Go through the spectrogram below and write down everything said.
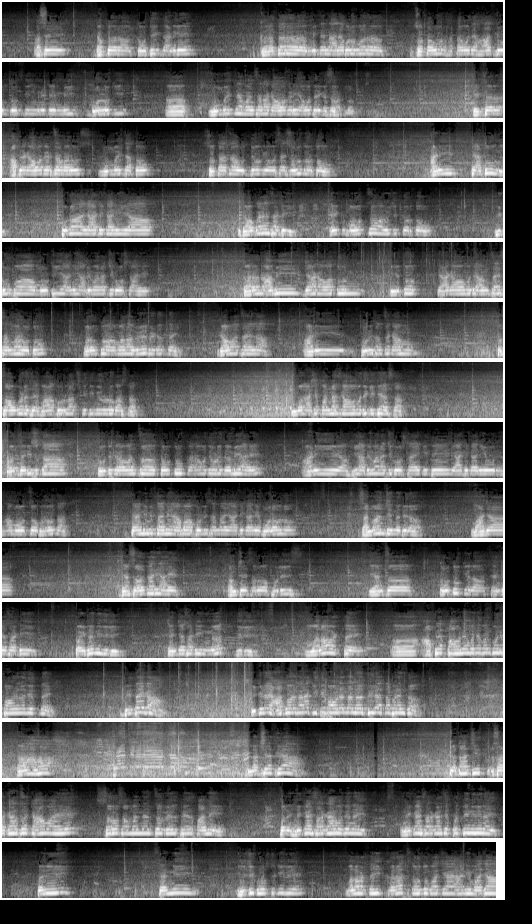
असे डॉक्टर कौतिक दांडगे खरं तर मी त्यांना आल्याबरोबर स्वतःहून हातामध्ये हात घेऊन दोन तीन मिनिटे मी बोललो की मुंबईतल्या माणसाला गावाकडे यावं तरी कसं वाटलं? एकतर आपल्या गावाकडचा माणूस मुंबईत जातो स्वतःचा उद्योग व्यवसाय सुरू करतो आणि त्यातून पुन्हा या ठिकाणी या गावकऱ्यांसाठी एक महोत्सव आयोजित करतो. ही खूप मोठी आणि अभिमानाची गोष्ट आहे. कारण आम्ही ज्या गावातून येतो त्या गावामध्ये आमचाही सन्मान होतो. परंतु आम्हाला वेळ भेटत नाही. गावात जायला आणि पोलिसांचं काम तसं अवघडच आहे. बाळापूरलाच किती मिरवणूक असतात? मग असे पन्नास गावामध्ये किती असतात? पण तरी सुद्धा कौतिकरावांचं कौतुक करावं तेवढं कमी आहे. आणि ही अभिमानाची गोष्ट आहे की ते या ठिकाणी येऊन हा महोत्सव भरवतात. त्यानिमित्ताने आम्हा पोलिसांना या ठिकाणी बोलावलं सन्मान चिन्ह दिलं. माझ्या ज्या सहकारी आहेत आमचे सर्व पोलीस यांचं कौतुक केलं त्यांच्यासाठी पैठणी दिली त्यांच्यासाठी नथ दिली. मला वाटतंय आपल्या पाहुण्यामध्ये पण कोणी पाहुण्याला देत नाही. देत आहे का? इकडे हातवर करा किती पाहुण्यांना नथ दिली आतापर्यंत. हा हा लक्षात घ्या. कदाचित सरकारचं काम आहे सर्वसामान्यांचं वेलफेअर पाहणे. पण हे काय सरकारमध्ये नाहीत हे काय सरकारचे प्रतिनिधी नाहीत. तरी त्यांनी ही जी गोष्ट केली आहे मला वाटतं ही खरंच कौतुकाची आहे आणि माझ्या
